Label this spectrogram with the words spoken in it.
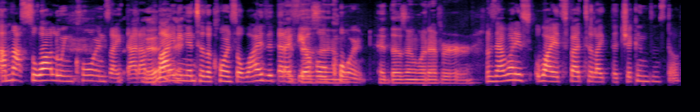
I'm not swallowing corns like that. I'm Yeah, biting it- into the corn. So why is it that I see a whole corn? it doesn't whatever. Is that what it's why it's fed to like the chickens and stuff?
